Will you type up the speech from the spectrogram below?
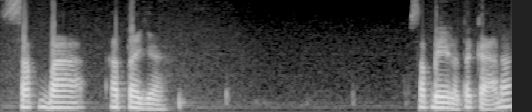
sabba ataya. Sabbe là tất cả đó.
